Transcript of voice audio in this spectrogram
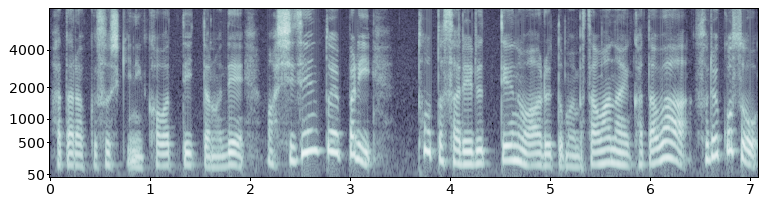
働く組織に変わっていったので、まあ、自然とやっぱり淘汰されるっていうのはあると思います。合わない方はそれこそ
